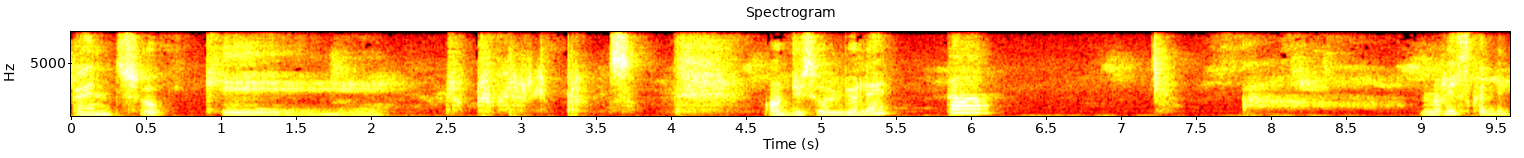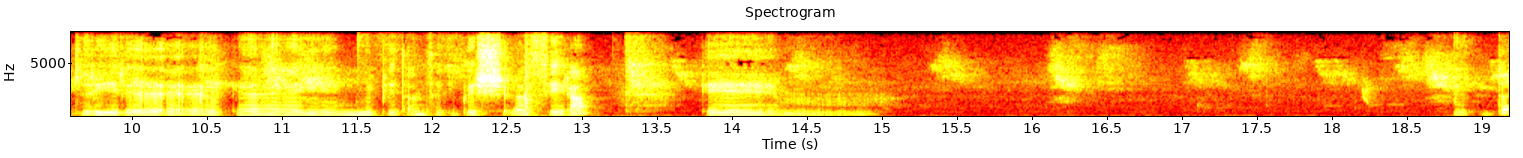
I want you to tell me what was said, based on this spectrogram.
penso che andrò a preparare il pranzo. Oggi soglioletta. Non riesco a digerire le, le pietanze di pesce la sera. E, ehm, niente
